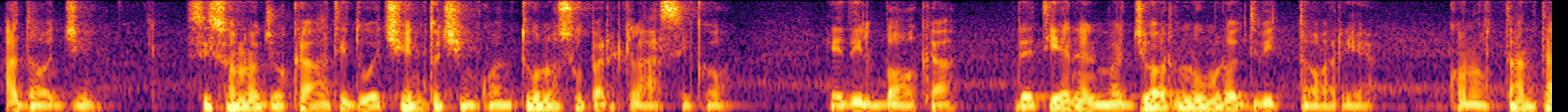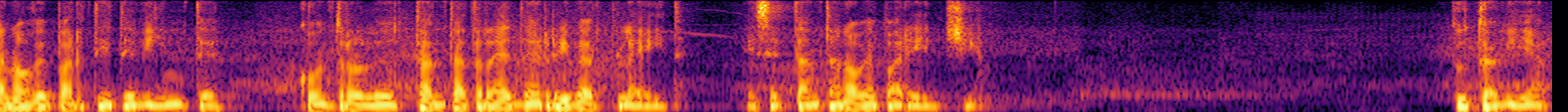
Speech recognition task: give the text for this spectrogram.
Ad oggi si sono giocati 251 Superclassico ed il Boca detiene il maggior numero di vittorie, con 89 partite vinte contro le 83 del River Plate e 79 pareggi. Tuttavia,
